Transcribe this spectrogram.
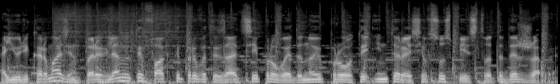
а Юрій Кармазін переглянути факти приватизації, проведеної проти інтересів суспільства та держави.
